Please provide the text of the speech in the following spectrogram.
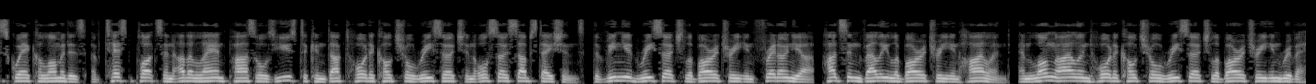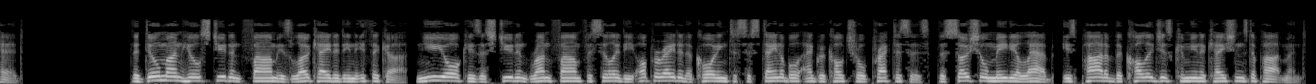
square kilometers of test plots and other land parcels used to conduct horticultural research and also substations. The Vineyard Research Laboratory in Fredonia, Hudson Valley Laboratory in Highland, and Long Island Horticultural Research Laboratory in Riverhead. The Dilmun Hill Student Farm is located in Ithaca, New York is a student-run farm facility operated according to sustainable agricultural practices. The Social Media Lab is part of the college's communications department.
